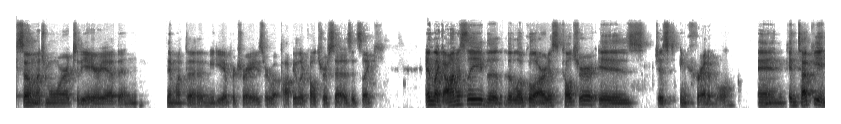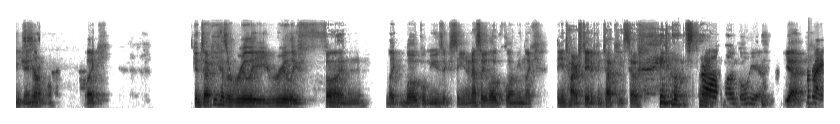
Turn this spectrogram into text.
so much more to the area than than what the media portrays or what popular culture says. It's like and like honestly the the local artist culture is just incredible. And kentucky in general like kentucky has a really really fun like local music scene. And i say local i mean like the entire state of kentucky so you know it's we're all local here. yeah. Right.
